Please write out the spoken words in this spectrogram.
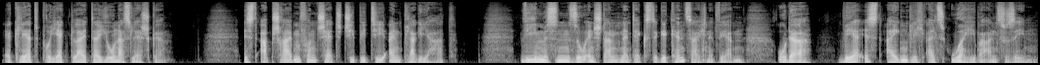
erklärt Projektleiter Jonas Leschke. Ist Abschreiben von ChatGPT ein Plagiat? Wie müssen so entstandene Texte gekennzeichnet werden? Oder wer ist eigentlich als Urheber anzusehen?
